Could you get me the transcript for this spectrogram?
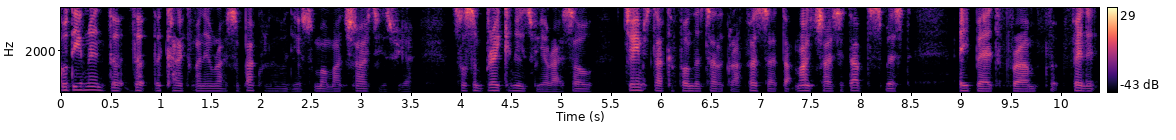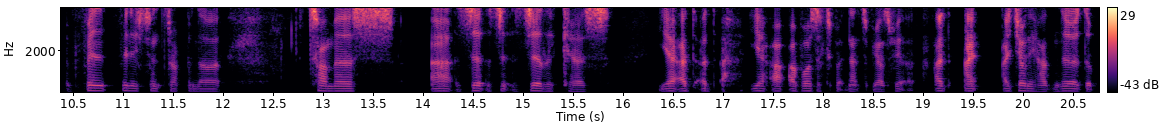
Good evening, the the the Carrick fan right. So back with another video, some more Manchester United for you. So some breaking news for you, right? So James Ducker from the Telegraph has said that Manchester have dismissed a bid from fin fin dropping the Thomas uh, Ziliacus. Yeah, I, I, yeah, I, I, was expecting that to be honest with you. I, I, I genuinely hadn't heard of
